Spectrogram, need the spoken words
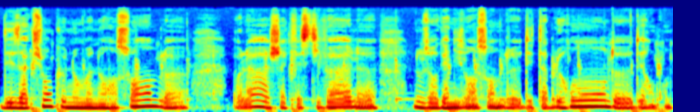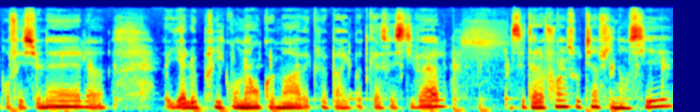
des actions que nous menons ensemble. Voilà, à chaque festival, nous organisons ensemble des tables rondes, des rencontres professionnelles. Il y a le prix qu'on a en commun avec le Paris Podcast Festival. C'est à la fois un soutien financier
